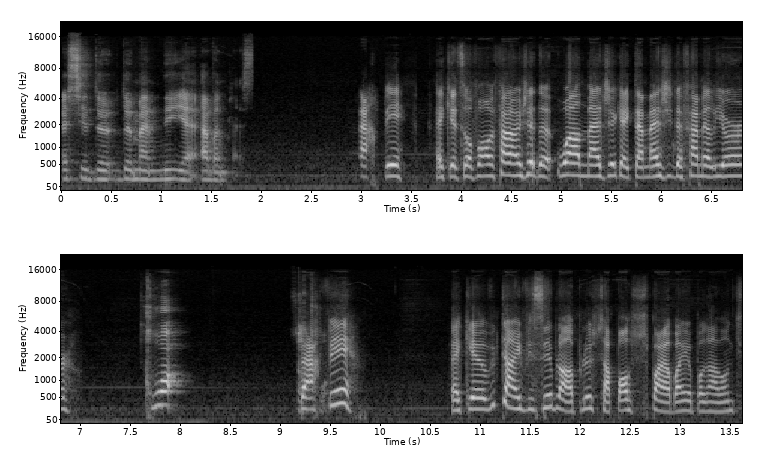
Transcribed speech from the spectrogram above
essayer de, de m'amener à, à bonne place. Parfait. Fait que tu vas pouvoir faire un jet de Wild Magic avec ta magie de Familiar. Trois! Parfait. Fait que vu que t'es invisible en plus, ça passe super bien. Y a pas grand monde qui,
